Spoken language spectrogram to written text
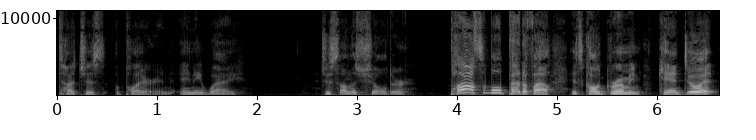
touches a player in any way, just on the shoulder, possible pedophile. It's called grooming. Can't do it.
